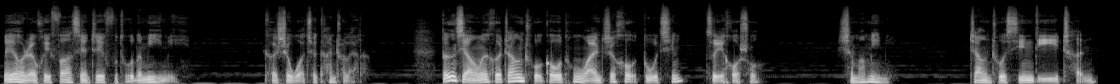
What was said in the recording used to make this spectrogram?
没有人会发现这幅图的秘密，可是我却看出来了。等蒋文和张楚沟通完之后，杜青最后说：“什么秘密？”张楚心底一沉：“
